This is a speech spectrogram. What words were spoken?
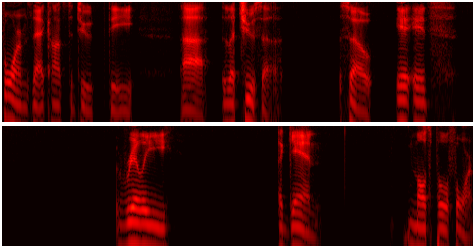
forms that constitute the uh, lechuza. So it, it's really, again, multiple forms.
